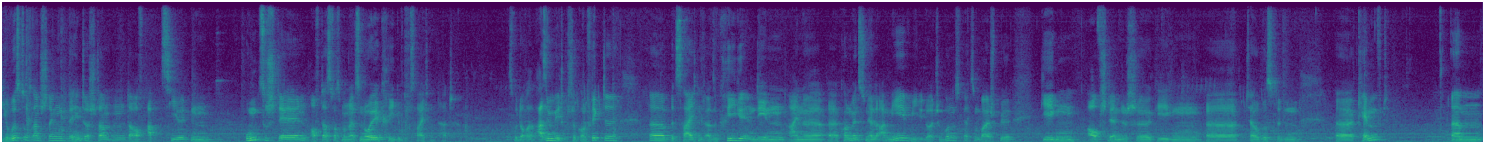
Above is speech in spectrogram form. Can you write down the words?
die Rüstungsanstrengungen, die dahinter standen, darauf abzielten, umzustellen auf das, was man als neue Kriege bezeichnet hat. Es wird auch als asymmetrische Konflikte äh, bezeichnet, also Kriege, in denen eine äh, konventionelle Armee, wie die deutsche Bundeswehr zum Beispiel, gegen Aufständische, gegen äh, Terroristinnen äh, kämpft. Ähm,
